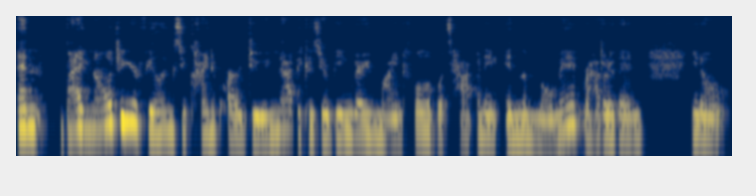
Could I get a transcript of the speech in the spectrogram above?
And by acknowledging your feelings, you kind of are doing that because you're being very mindful of what's happening in the moment rather than, you know,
